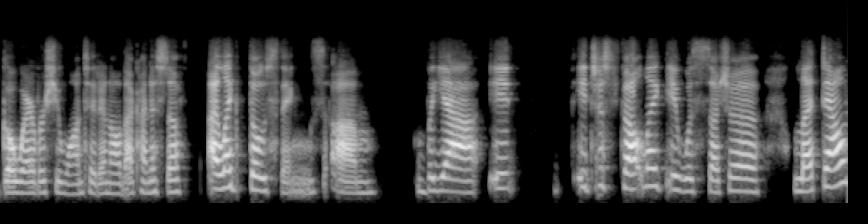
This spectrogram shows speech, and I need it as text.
go wherever she wanted and all that kind of stuff. I like those things. Um, but yeah, it it just felt like it was such a letdown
